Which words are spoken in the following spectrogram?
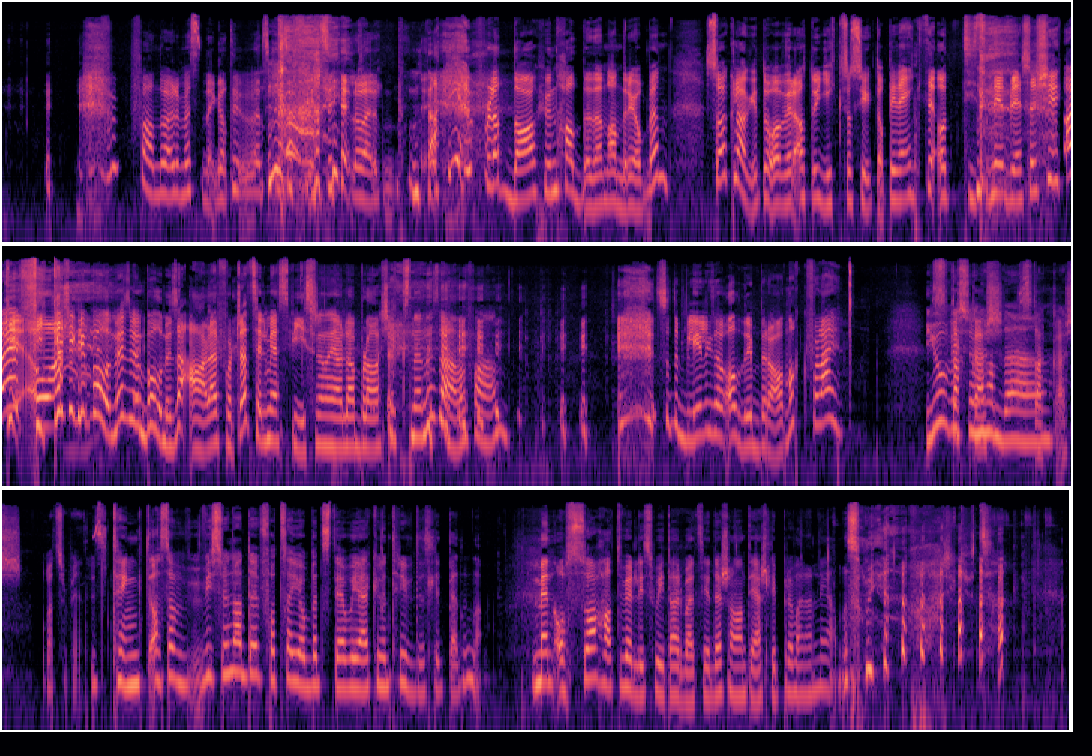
Faen, du er det mest negative mennesket som finnes i hele verden. For da hun hadde den andre jobben, så klaget du over at du gikk så sykt opp i vekt, og tissen din ble så tjukk. Og jeg fikk jo skikkelig bollemus, men bollemusa er der fortsatt, selv om jeg spiser den jævla bladkjeksen hennes. Da. Hva faen? Så det blir liksom aldri bra nok for deg. Jo, hvis Stakkars. hadde Stakkars. Tenkt Altså, hvis hun hadde fått seg jobb et sted hvor jeg kunne trivdes litt bedre, da. Men også hatt veldig sweet arbeidstider, sånn at jeg slipper å være alene så mye.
